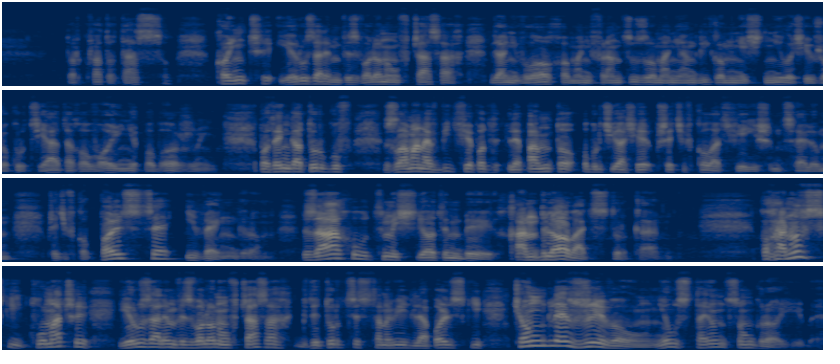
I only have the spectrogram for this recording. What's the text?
Torquato Tasso kończy Jeruzalem wyzwoloną w czasach, gdy ani Włochom, ani Francuzom, ani Anglikom nie śniło się już o krucjatach, o wojnie pobożnej. Potęga Turków, złamana w bitwie pod Lepanto, obróciła się przeciwko łatwiejszym celom, przeciwko Polsce i Węgrom. Zachód myśli o tym, by handlować z Turkami. Kochanowski tłumaczy Jeruzalem wyzwoloną w czasach, gdy Turcy stanowili dla Polski ciągle żywą, nieustającą groźbę.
